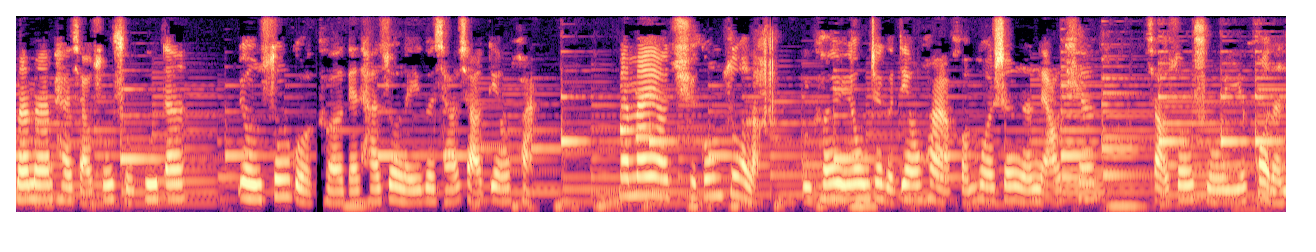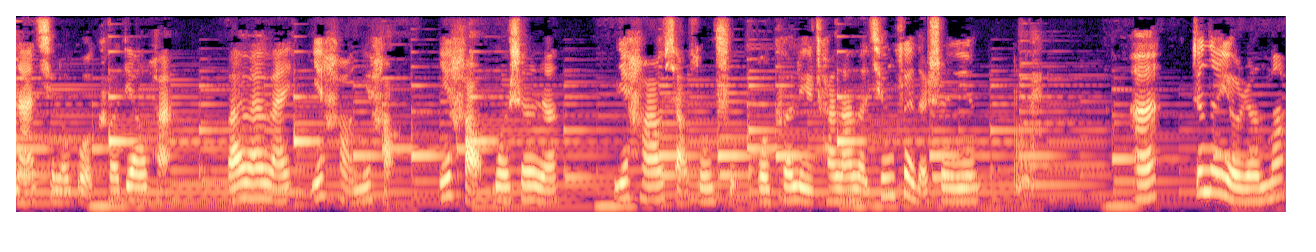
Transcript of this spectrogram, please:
妈妈怕小松鼠孤单。用松果壳给它做了一个小小电话。妈妈要去工作了，你可以用这个电话和陌生人聊天。小松鼠疑惑地拿起了果壳电话，喂喂喂，你好，你好，你好，陌生人，你好，小松鼠。果壳里传来了清脆的声音。啊，真的有人吗？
